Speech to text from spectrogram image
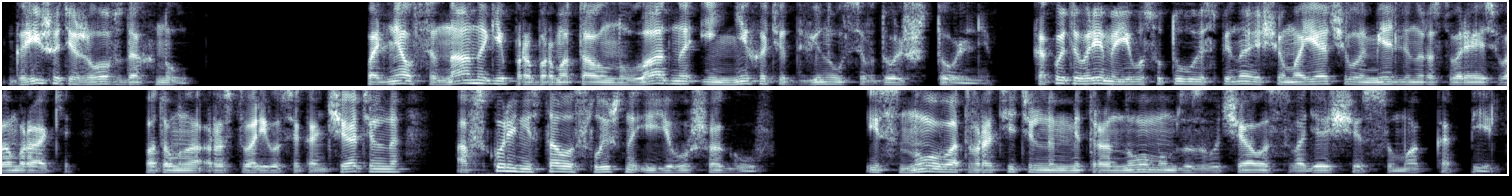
Гриша тяжело вздохнул. Поднялся на ноги, пробормотал «ну ладно» и нехотя двинулся вдоль штольни. Какое-то время его сутулая спина еще маячила, медленно растворяясь во мраке. Потом она растворилась окончательно, а вскоре не стало слышно и его шагов. И снова отвратительным метрономом зазвучала сводящая с ума капель.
